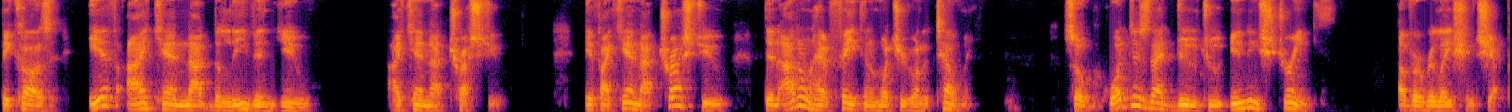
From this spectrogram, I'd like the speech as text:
because if I cannot believe in you, I cannot trust you. If I cannot trust you, then I don't have faith in what you're going to tell me. So, what does that do to any strength of a relationship?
